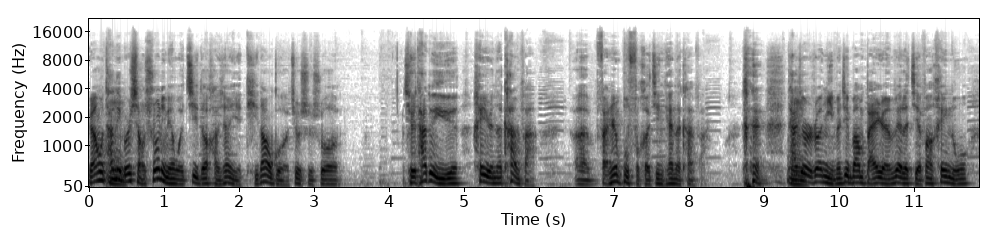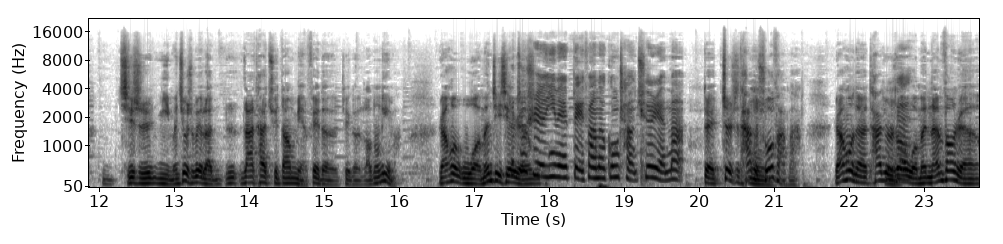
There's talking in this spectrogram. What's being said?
然后他那本小说里面，我记得好像也提到过，就是说，其实他对于黑人的看法，呃，反正不符合今天的看法。他就是说，你们这帮白人为了解放黑奴，其实你们就是为了拉他去当免费的这个劳动力嘛。然后我们这些人，就是因为北方的工厂缺人嘛。对，这是他的说法嘛。然后呢，他就是说，我们南方人，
